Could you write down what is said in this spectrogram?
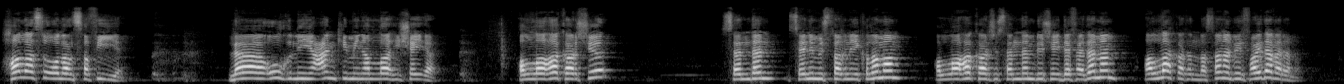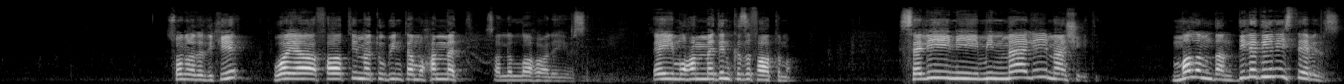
halası olan Safiye La ugni anki minallahi şey'e Allah'a karşı senden seni müstahni kılamam. Allah'a karşı senden bir şey def edemem. Allah katında sana bir fayda veremem. Sonra dedi ki ve ya Fatimetu binte Muhammed sallallahu aleyhi ve sellem. Ey Muhammed'in kızı Fatıma. Selini min mali ma. Malımdan dilediğini isteyebilirsin.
